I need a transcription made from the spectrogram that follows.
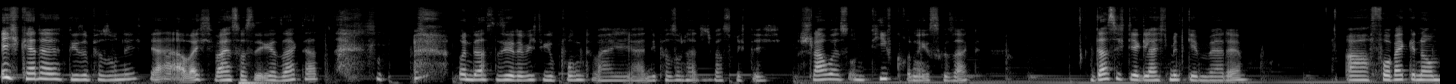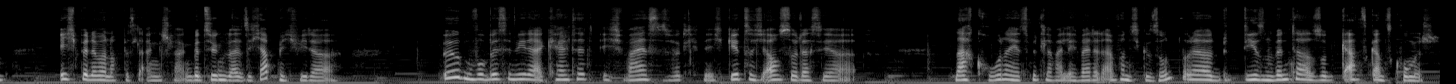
Ich kenne diese Person nicht, ja, aber ich weiß, was sie gesagt hat. Und das ist hier der wichtige Punkt, weil ja, die Person hat etwas richtig Schlaues und Tiefgründiges gesagt, das ich dir gleich mitgeben werde. Äh, vorweggenommen, ich bin immer noch ein bisschen angeschlagen, beziehungsweise ich habe mich wieder irgendwo ein bisschen wieder erkältet. Ich weiß es wirklich nicht. Geht es euch auch so, dass ihr nach Corona jetzt mittlerweile, ihr werdet einfach nicht gesund oder diesen Winter so ganz, ganz komisch?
